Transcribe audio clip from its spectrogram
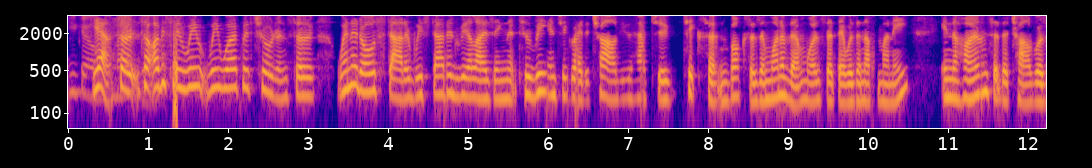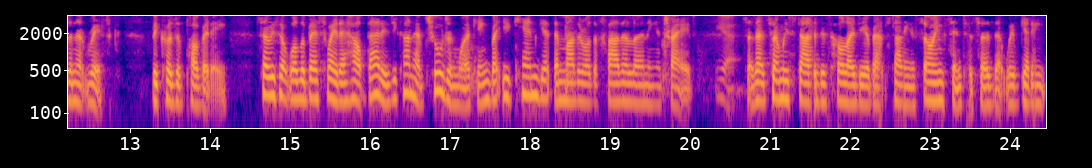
you girls. Yeah, so so obviously we we work with children. So when it all started, we started realizing that to reintegrate a child, you had to tick certain boxes, and one of them was that there was enough money in the homes that the child wasn't at risk because of poverty. So we thought, well, the best way to help that is you can't have children working, but you can get the mother or the father learning a trade. Yeah. So that's when we started this whole idea about starting a sewing center so that we're getting,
